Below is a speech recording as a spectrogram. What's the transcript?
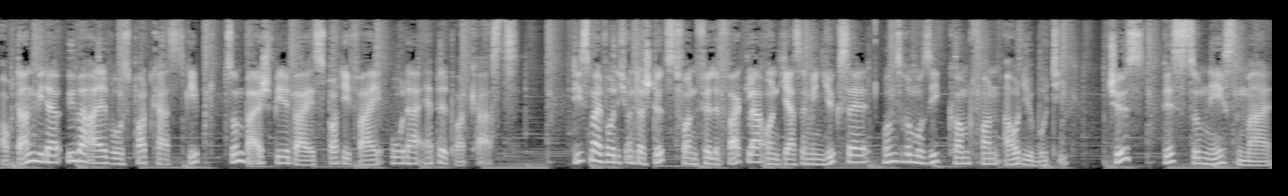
Auch dann wieder überall, wo es Podcasts gibt, zum Beispiel bei Spotify oder Apple Podcasts. Diesmal wurde ich unterstützt von Philipp Wackler und Jasmin Yüksel. Unsere Musik kommt von Audioboutique. Tschüss, bis zum nächsten Mal.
